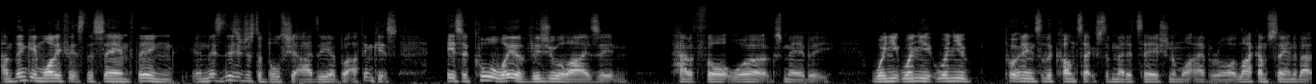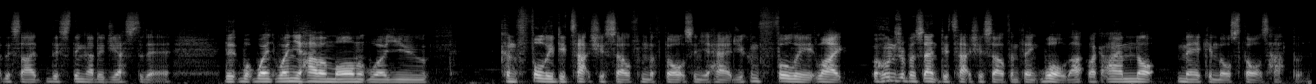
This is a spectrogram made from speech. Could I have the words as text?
I'm thinking, what if it's the same thing? And this this is just a bullshit idea, but I think it's it's a cool way of visualizing how thought works. Maybe when you when you when you putting it into the context of meditation and whatever, or like I'm saying about this I, this thing I did yesterday, that when when you have a moment where you can fully detach yourself from the thoughts in your head. You can fully like 100% detach yourself and think, "Whoa, that like I am not making those thoughts happen."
